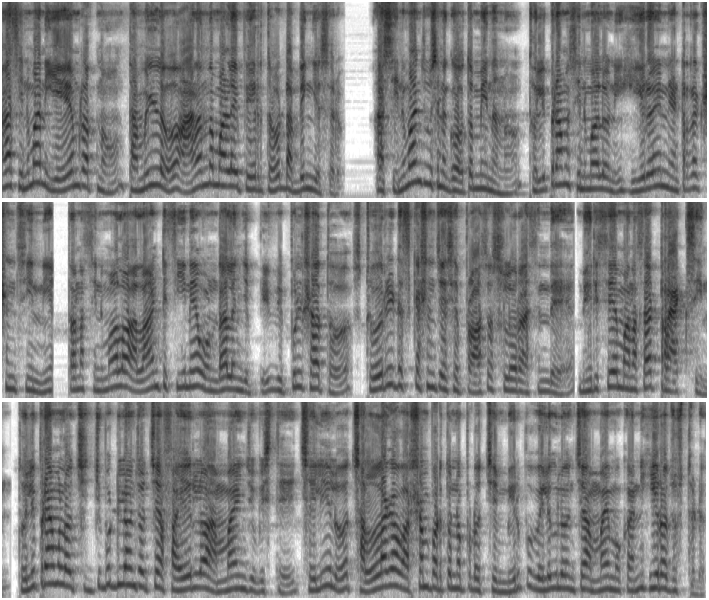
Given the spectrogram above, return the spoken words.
ఆ సినిమాని ఏఎం రత్నం తమిళ్ళో ఆనందమాళయ్య పేరుతో డబ్బింగ్ చేశారు. ఆ సినిమాని చూసిన గౌతమ్ మీనన్ తొలిప్రామ సినిమాలోని హీరోయిన్ ఇంట్రడక్షన్ సీన్ని తన సినిమాలో అలాంటి సీనే ఉండాలని చెప్పి విపుల్ షాతో స్టోరీ డిస్కషన్ చేసే ప్రాసెస్లో రాసిందే మెరిసే మనస ట్రాక్ సీన్. తొలి ప్రేమలో చిచ్చుబుడ్డిలోంచి వచ్చే ఫైర్లో అమ్మాయిని చూపిస్తే చలిలో చల్లగా వర్షం పడుతున్నప్పుడు వచ్చే మెరుపు వెలుగులోంచి అమ్మాయి ముఖాన్ని హీరో చూస్తాడు.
